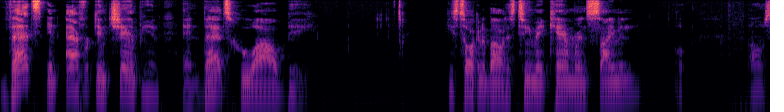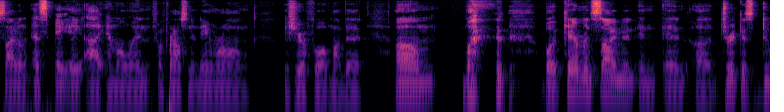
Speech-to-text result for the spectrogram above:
That's an African champion, and that's who I'll be. He's talking about his teammate Cameron Saaiman. Um, Saaiman S A A I M O N. If I'm pronouncing the name wrong, it's your fault. My bad. Um, but but Cameron Saaiman and and uh, Dricus Du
